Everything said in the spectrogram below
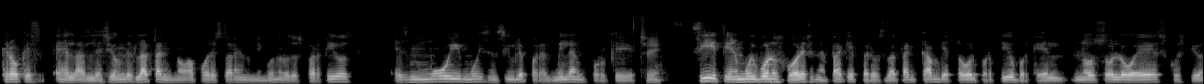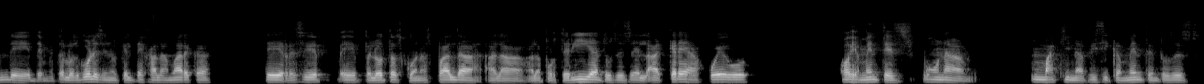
creo que eh, la lesión de Zlatan no va a poder estar en ninguno de los dos partidos. Es muy, muy sensible para el Milan porque... Sí sí, tiene muy buenos jugadores en ataque, pero Zlatan cambia todo el partido porque él no solo es cuestión de, meter los goles, sino que él deja la marca, te recibe eh, pelotas con la espalda a la, a la portería, entonces él ah, crea juego. Obviamente es una máquina físicamente, entonces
